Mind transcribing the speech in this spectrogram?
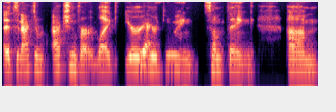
it's an active action verb like you're yes. you're doing something um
